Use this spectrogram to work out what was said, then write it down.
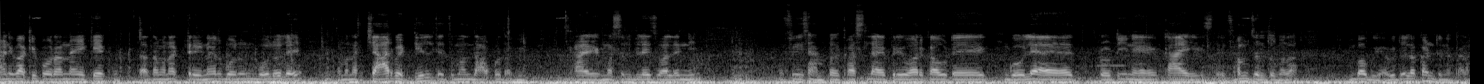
आणि बाकी पोरांना एक एक आता मला ट्रेनर बनवून बोलवले तर मला चार भेटतील ते तुम्हाला दाखवतो मी. काय मसल ब्लेजवाल्यांनी फ्री सॅम्पल कसलं आहे प्री वर्कआउट आहे गोळ्या आहेत प्रोटीन आहे काय आहे, ते समजेल तुम्हाला. बघूया व्हिडिओला कंटिन्यू करा.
